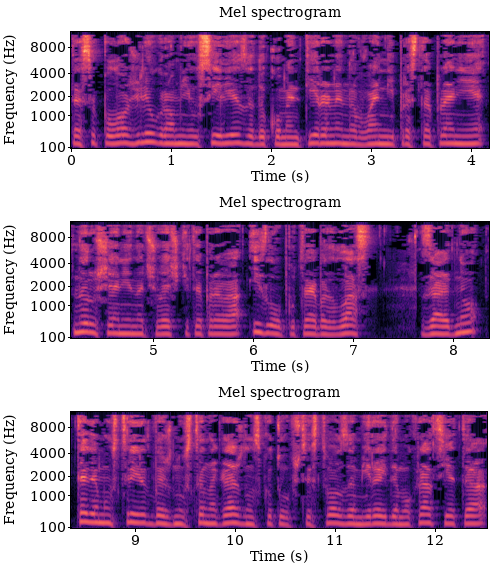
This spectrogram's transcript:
те са положили огромни усилия за документиране на военни престъпления, нарушение на човешките права и злоупотреба с власт. Заедно те демонстрират важността на гражданското общество за мира и демокрацията,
